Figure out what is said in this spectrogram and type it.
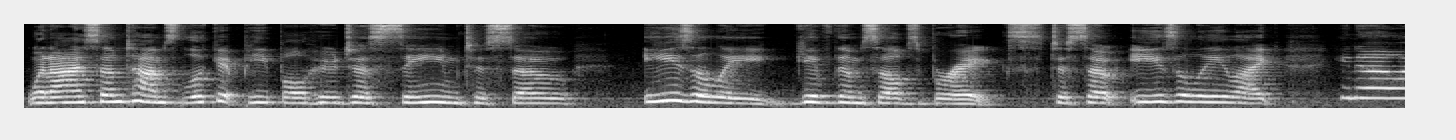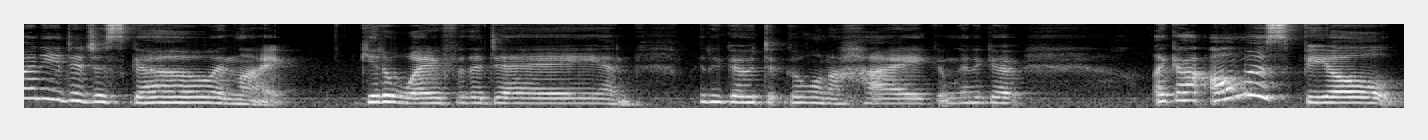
when I sometimes look at people who just seem to so easily give themselves breaks, to so easily, like, you know, I need to just go and like get away for the day and I'm gonna go to go on a hike. I'm gonna go. Like I almost feel,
